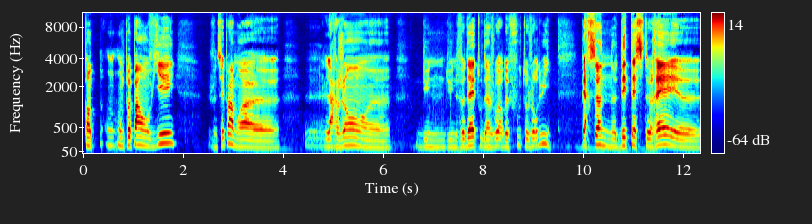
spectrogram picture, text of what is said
Quand on, ne peut pas envier, je ne sais pas moi, euh, euh, l'argent euh, d'une vedette ou d'un joueur de foot aujourd'hui. Personne ne détesterait euh,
